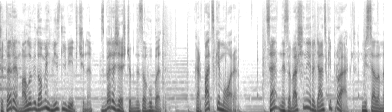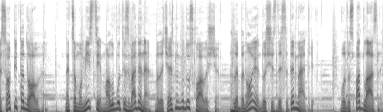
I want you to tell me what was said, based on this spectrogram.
Чотири маловідомих міст Львівщини. Збережи, щоб не загубити. Карпатське море. Це незавершений радянський проект між Сопі та Довге. На цьому місці мало бути зведене величезне водосховище глибиною до 60 метрів. Водоспад Лазний.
